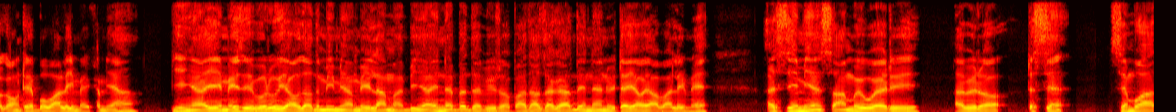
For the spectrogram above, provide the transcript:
အကောင့်ထဲပေါ်ပါလိမ့်မယ်ခင်ဗျာပညာရေးမိတ်ဆွေဘုရုရာသောသမီးများမေလမှာပညာရေးနဲ့ပတ်သက်ပြီးတော့ဘာသာစကားသင်တန်းတွေတက်ရောက်ရပါလိမ့်မယ်အစစ်မြင့်စာမွေးဝဲတွေနောက်ပြီးတော့တဆင့်စင်ပွား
